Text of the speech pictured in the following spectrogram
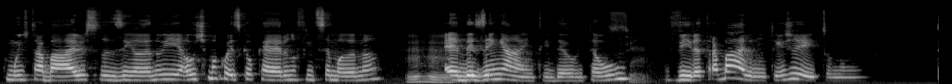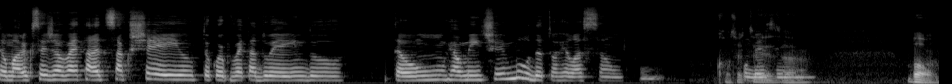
com muito trabalho, você tá desenhando, e a última coisa que eu quero no fim de semana Uhum. é desenhar, entendeu? Então Sim. vira trabalho, não tem jeito. Não... Então, uma hora que você já vai estar de saco cheio, teu corpo vai estar doendo. Então, realmente muda a tua relação com Com certeza. desenho. Bom,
